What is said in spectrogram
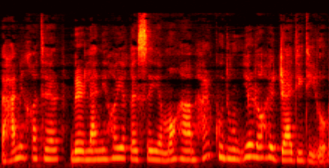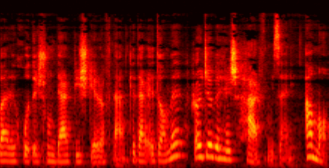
به همین خاطر برلنی های قصه ما هم هر کدوم یه راه جدیدی رو برای خودشون در پیش گرفتن که در ادامه راجع بهش حرف می‌زنیم. اما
